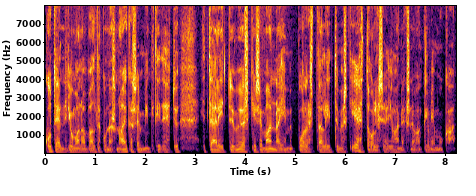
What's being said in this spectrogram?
kuten Jumalan valtakunnassa on aikaisemminkin tehty. Ja tämä liittyy myöskin, se manna-ihme puolestaan liittyy myöskin ehtoolliseen Johanneksen evankeliumin mukaan.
